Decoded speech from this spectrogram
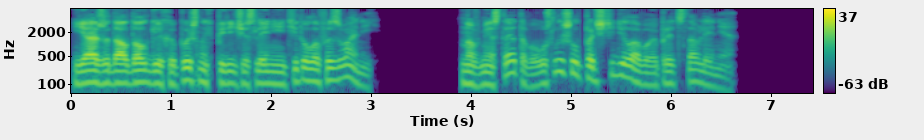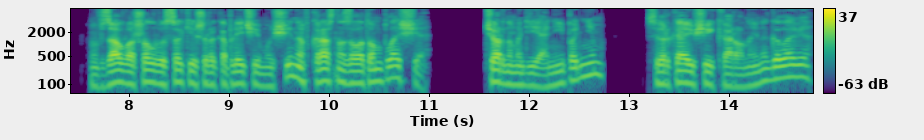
Я ожидал долгих и пышных перечислений титулов и званий, но вместо этого услышал почти деловое представление. В зал вошел высокий широкоплечий мужчина в красно-золотом плаще, черном одеянии под ним, сверкающий короной на голове,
